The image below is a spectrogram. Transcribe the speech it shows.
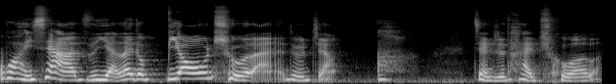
哇，一下子眼泪就飙出来，就是这样啊，简直太戳了。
